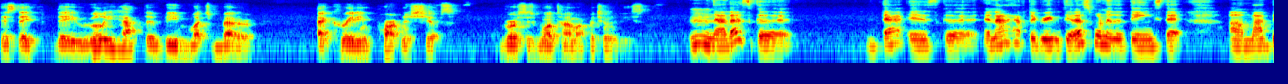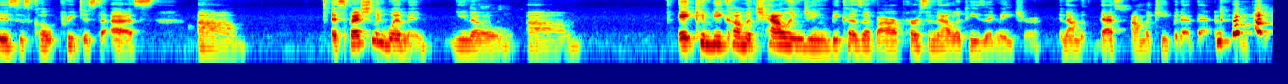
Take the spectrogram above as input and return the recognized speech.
is they they really have to be much better at creating partnerships versus one-time opportunities. Mm, now that's good. That is good, and I have to agree with you. That's one of the things that um, my business code preaches to us, um, especially women. You know, um, it can become a challenging because of our personalities and nature, and I'm that's I'm gonna keep it at that.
